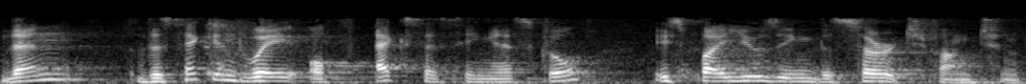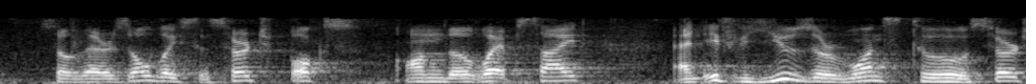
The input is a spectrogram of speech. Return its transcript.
Then the second way of accessing ESCO is by using the search function. So there's always a search box on the website, and if a user wants to search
